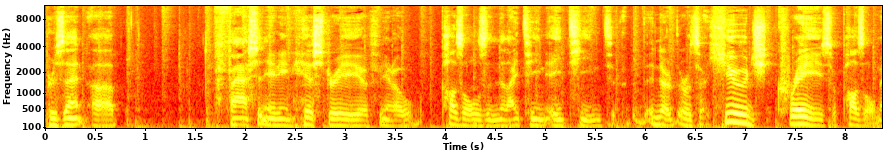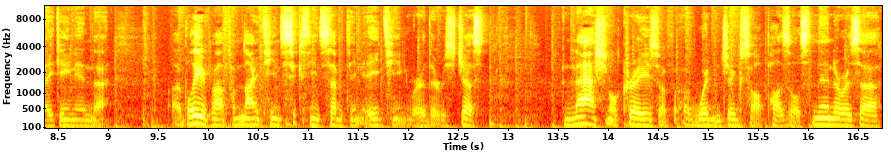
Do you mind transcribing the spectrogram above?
present a fascinating history of you know puzzles in the 1918. And there, there was a huge craze of puzzle making in the, I believe, about from 1916, 17, 18, where there was just a national craze of, of wooden jigsaw puzzles. And then there was a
